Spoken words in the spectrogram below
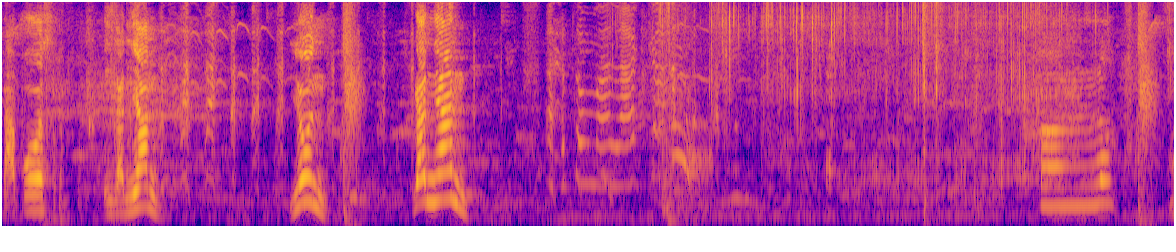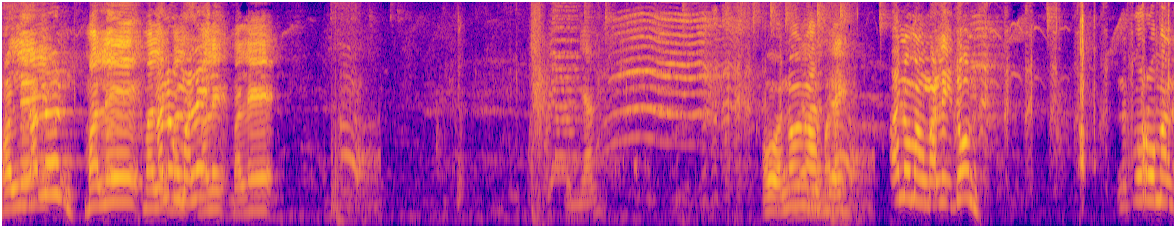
Tapos, eh, ganyan. Yun. Ganyan. Hala. Mali. Ganun. Mali. Mali. Anong mali? Mali. Mali. Ganyan. Oh, ano Ganyan, man? mali. Ano mang mali doon? Na Puro man.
